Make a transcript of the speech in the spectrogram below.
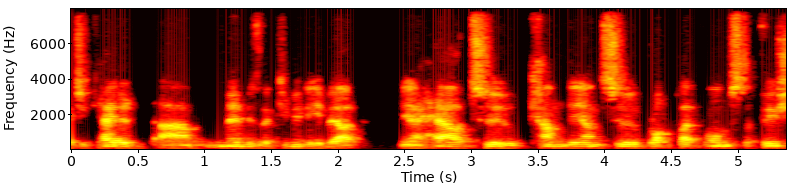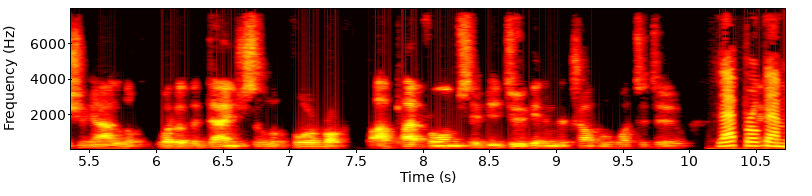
educated um, members of the community about you know how to come down to rock platforms to fish. You know, look what are the dangers to look for rock uh, platforms. If you do get into trouble, what to do. และโปรแกรม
